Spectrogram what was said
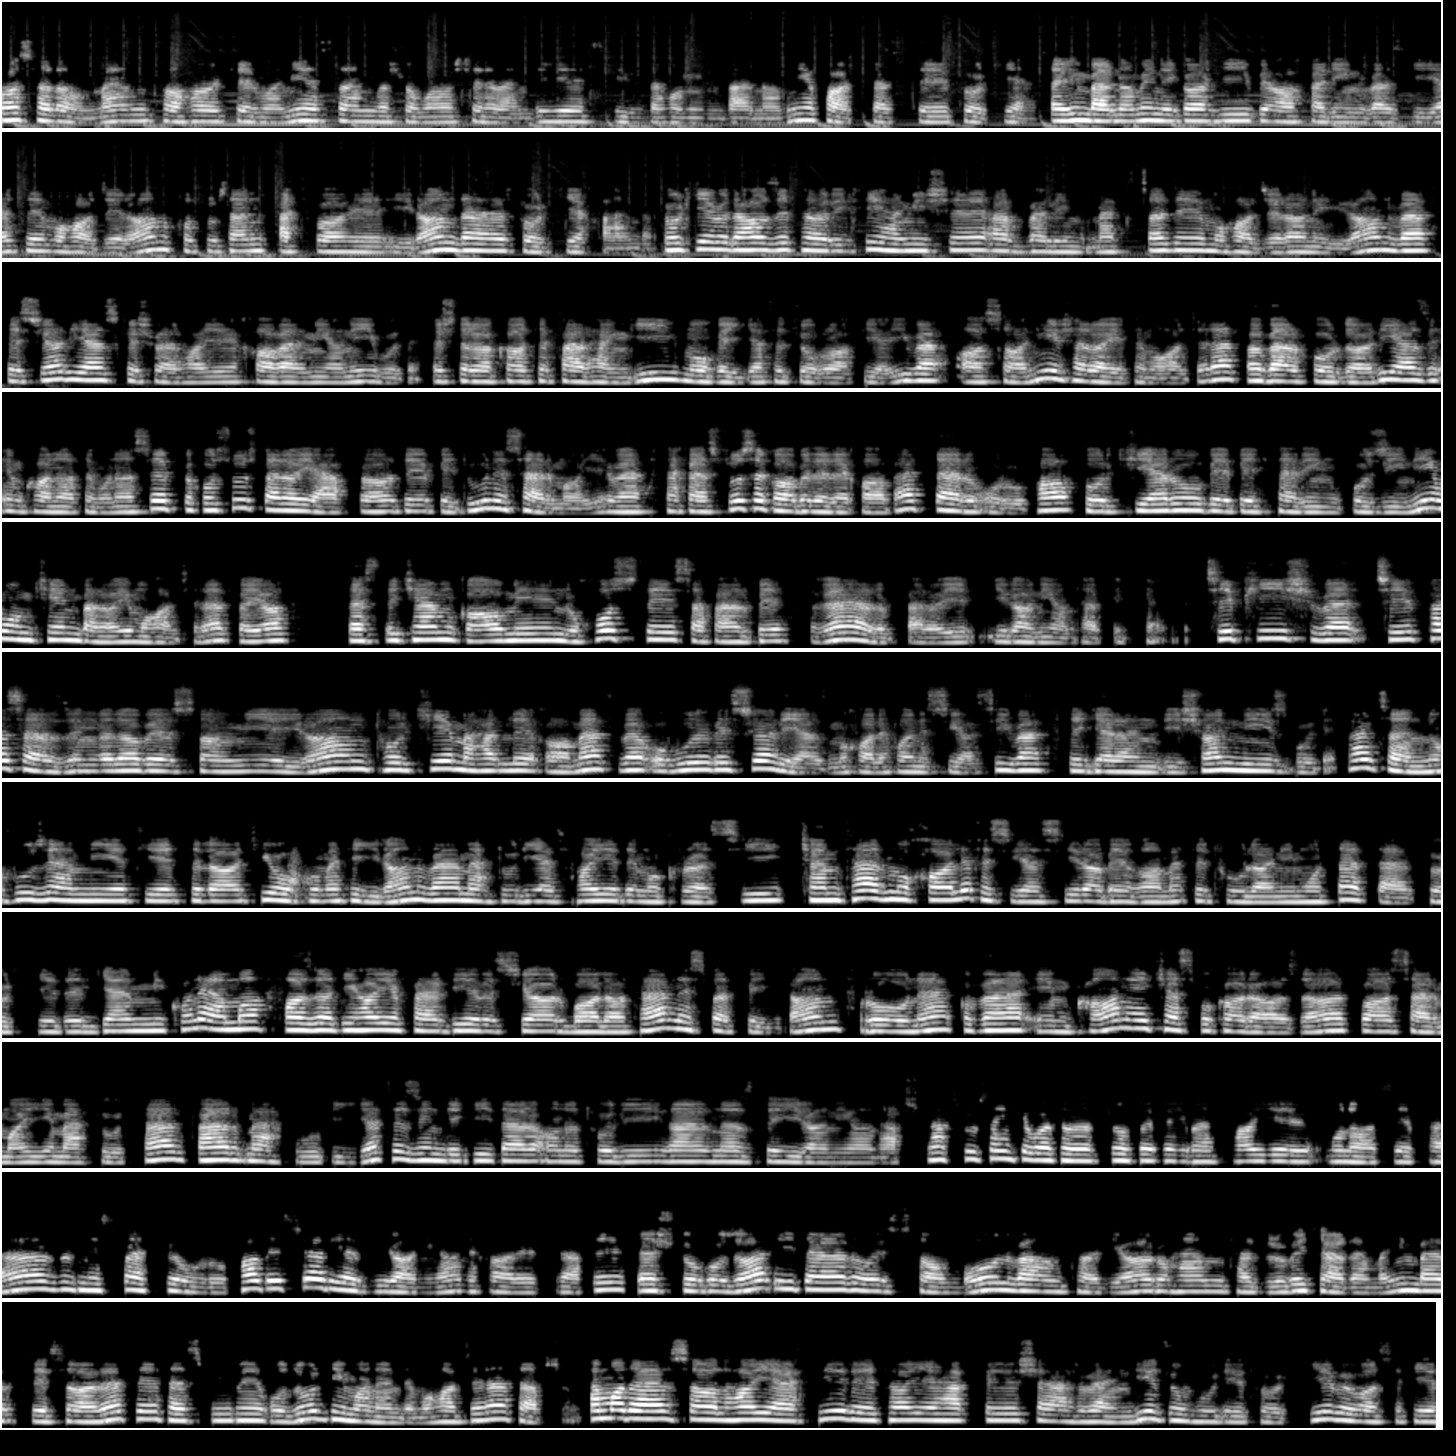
با سلام. من تاها کرمانی هستم و شما شنونده سیزدهمین برنامه پادکست ترکیه است در این برنامه نگاهی به آخرین وضعیت مهاجران خصوصا اتباع ایران در ترکیه خواهند ترکیه به لحاظ تاریخی همیشه اولین مقصد مهاجران ایران و بسیاری از کشورهای خاورمیانه بوده. اشتراکات فرهنگی موقعیت جغرافیایی و آسانی شرایط مهاجرت و برخورداری از امکانات مناسب به خصوص برای افراد بدون سرمایه و تخصص قابل رقابت در اروپا ترکیه رو به بهترین گزینه ممکن برای مهاجرت و یا دست کم قام نخست سفر به غرب برای ایرانیان تبدیل کرده. چه پیش و چه پس از انقلاب اسلامی ایران ترکیه محل اقامت و عبور بسیاری از مخالفان سیاسی و دگراندیشان نیز بوده. هرچند نفوذ امنیتی اطلاعاتی حکومت ایران و محدودیت های دموکراسی کمتر مخالف سیاسی را به اقامت طولانی مدت در ترکیه دلگرم می‌کنه اما آزادی های فردی بسیار بسیار بالاتر نسبت به ایران رونق و امکان کسب و کار آزاد با سرمایه محدودتر بر محبوبیت زندگی در آناتولی در نزد ایرانیان افزود مخصوصا که با توجه به قیمتهای مناسبتر نسبت به اروپا بسیاری از ایرانیان خارج رفته گشت و گذاری در استانبول و آنتالیا رو هم تجربه کردن و این بر جسارت تصمیم بزرگی مانند مهاجرت افزود. اما در سالهای اخیر اعطای حق شهروندی جمهوری ترکیه به واسطه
